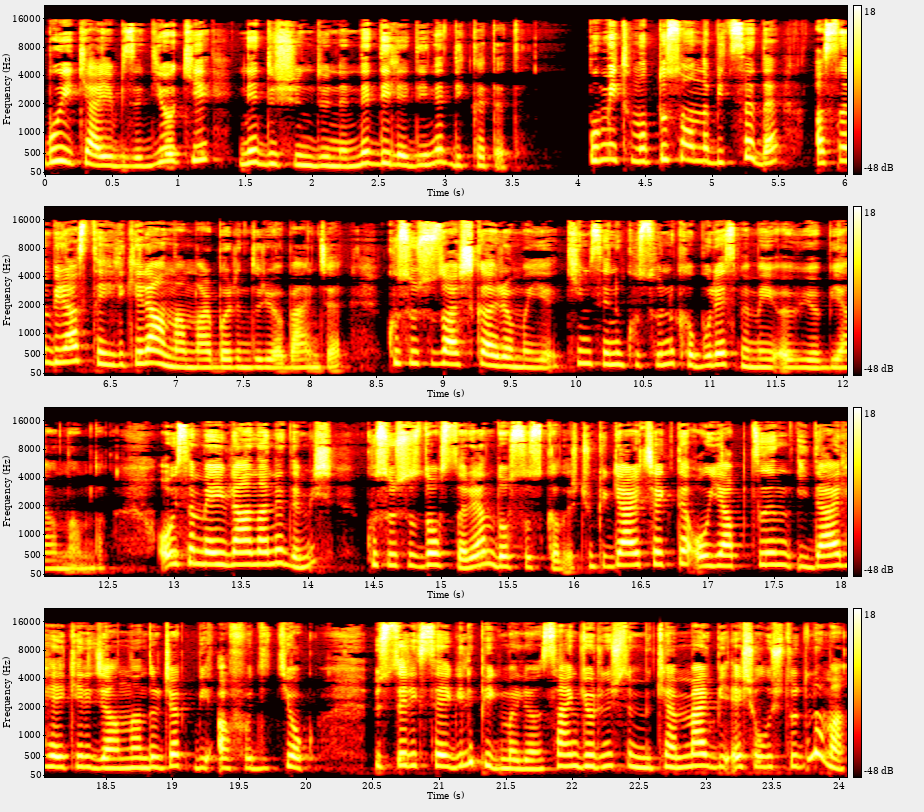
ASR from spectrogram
Bu hikaye bize diyor ki ne düşündüğüne ne dilediğine dikkat et. Bu mit mutlu sonla bitse de aslında biraz tehlikeli anlamlar barındırıyor bence. Kusursuz aşkı aramayı, kimsenin kusurunu kabul etmemeyi övüyor bir anlamda. Oysa Mevlana ne demiş? Kusursuz dost arayan dostsuz kalır. Çünkü gerçekte o yaptığın ideal heykeli canlandıracak bir Afrodit yok. Üstelik sevgili Pigmalion sen görünüşte mükemmel bir eş oluşturdun ama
